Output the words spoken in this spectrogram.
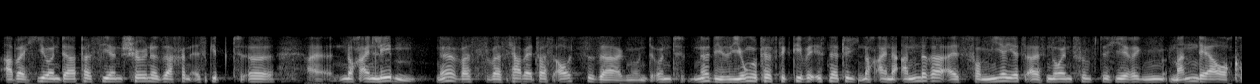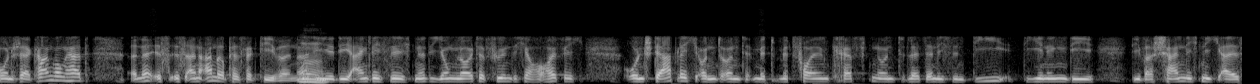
aber hier und da passieren schöne Sachen. Es gibt äh, noch ein Leben, ne, was, was ich habe etwas auszusagen und und ne, diese junge Perspektive ist natürlich noch eine andere als von mir jetzt als 59-jährigen Mann, der auch chronische Erkrankungen hat, äh, ne, ist ist eine andere Perspektive, ne, mhm. die die eigentlich sich, ne, die jungen Leute fühlen sich ja häufig unsterblich und, und mit, mit vollen Kräften und letztendlich sind die diejenigen, die, die wahrscheinlich nicht als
